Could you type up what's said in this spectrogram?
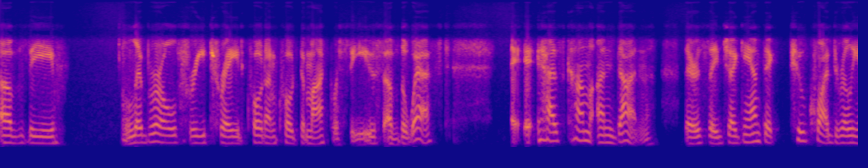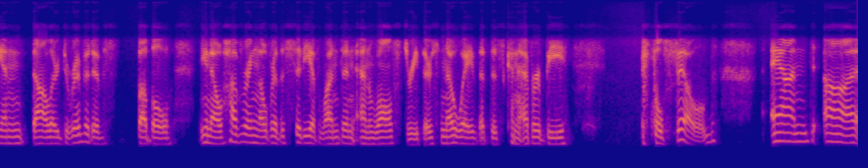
of the liberal free trade, quote unquote, democracies of the West, it has come undone. There's a gigantic two quadrillion dollar derivatives bubble, you know, hovering over the city of London and Wall Street. There's no way that this can ever be fulfilled. And uh,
